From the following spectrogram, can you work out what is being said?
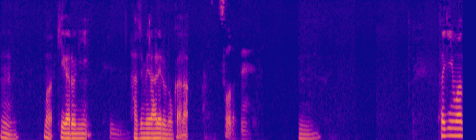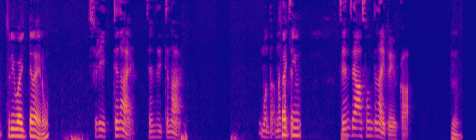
うん。まあ、気軽にうん。始められるのから。そうだね。うん。最近は釣りは行ってないの？釣り行ってない。全然行ってない。もうだ、なんかぜ最近、全然遊んでないというか、うん。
